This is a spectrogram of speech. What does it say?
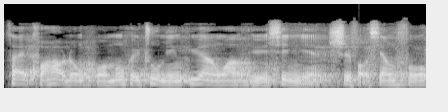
在括号中，我们会注明愿望与信念是否相符。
